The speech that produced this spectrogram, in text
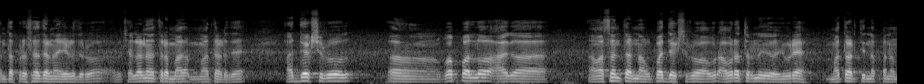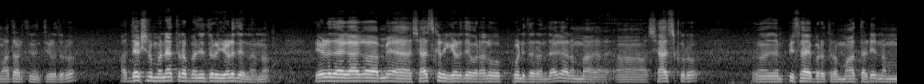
ಅಂತ ಪ್ರಸಾದಣ್ಣ ಹೇಳಿದ್ರು. ಚಲನ ಹತ್ರ ಮಾತಾಡಿದೆ. ಅಧ್ಯಕ್ಷರು ಒಪ್ಪಲ್ಲು ಆಗ ವಸಂತಣ್ಣ ಉಪಾಧ್ಯಕ್ಷರು ಅವರು ಅವ್ರ ಹತ್ರನೂ ಇವರೇ ಮಾತಾಡ್ತೀನಪ್ಪ, ನಾನು ಮಾತಾಡ್ತೀನಿ ಅಂತ ಹೇಳಿದ್ರು. ಅಧ್ಯಕ್ಷರು ಮನೆ ಹತ್ರ ಬಂದಿದ್ದರು ಹೇಳಿದೆ ನಾನು. ಹೇಳಿದಾಗ ಮೇ ಶಾಸಕರಿಗೆ ಹೇಳಿದೆ, ಅವರೆಲ್ಲ ಒಪ್ಕೊಂಡಿದ್ದಾರೆ ಅಂದಾಗ ನಮ್ಮ ಶಾಸಕರು ಎಂ ಪಿ ಸಾಹೇಬ್ರ ಹತ್ರ ಮಾತಾಡಿ ನಮ್ಮ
